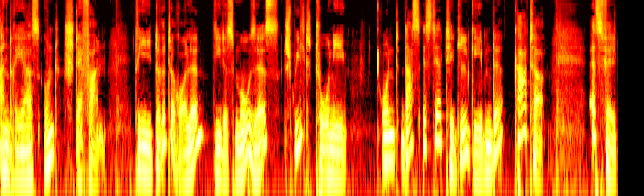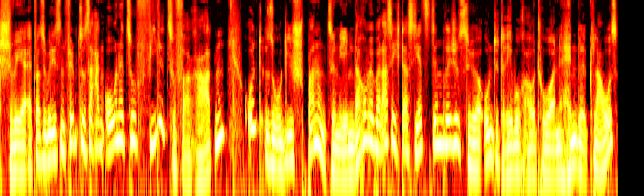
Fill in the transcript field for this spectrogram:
Andreas und Stefan. Die dritte Rolle, die des Moses, spielt Toni. Und das ist der titelgebende Carter. Es fällt schwer, etwas über diesen Film zu sagen, ohne zu viel zu verraten und so die Spannung zu nehmen. Darum überlasse ich das jetzt dem Regisseur und Drehbuchautoren Händel Klaus,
